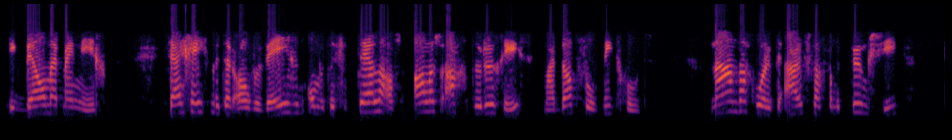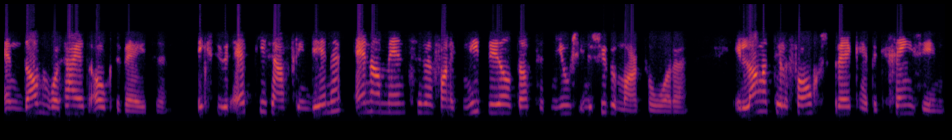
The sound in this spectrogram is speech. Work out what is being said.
Ik bel met mijn nicht. Zij geeft me ter overweging om het te vertellen als alles achter de rug is, maar dat voelt niet goed. Maandag hoor ik de uitslag van de punctie en dan hoort hij het ook te weten. Ik stuur appjes aan vriendinnen en aan mensen waarvan ik niet wil dat ze het nieuws in de supermarkt horen. In lange telefoongesprekken heb ik geen zin.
